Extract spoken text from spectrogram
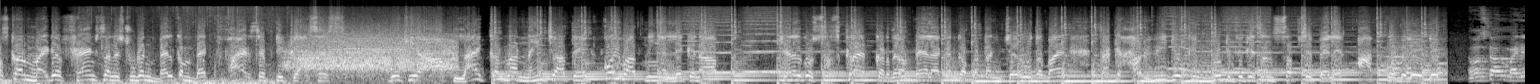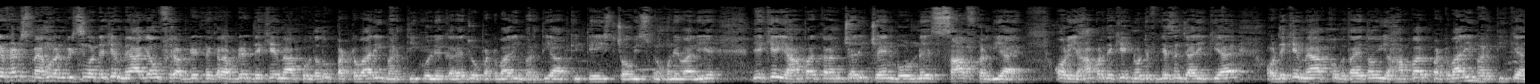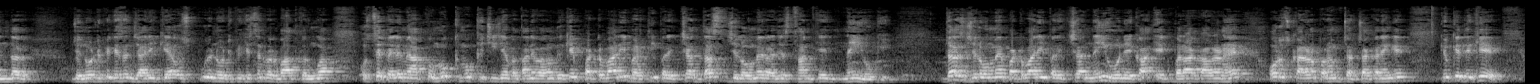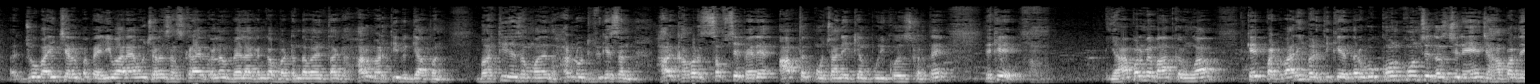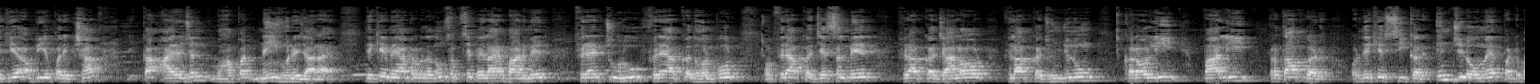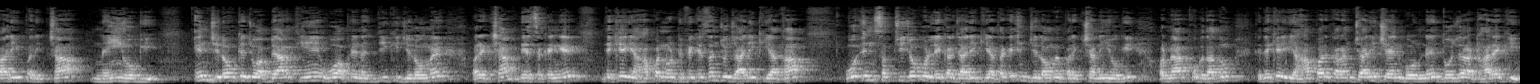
नमस्कार my dear friends and student welcome back fire safety classes देखिए, आप like करना नहीं चाहते हैं, कोई बात नहीं है, लेकिन आप चैनल को सब्सक्राइब कर दें और बेल आइकन का बटन ज़रूर दबाएँ, ताकि हर वीडियो की नोटिफिकेशन सबसे पहले आपको मिले। नमस्कार माय डियर फ्रेंड्स मैं हूँ रणवीर सिंह और देखिए, मैं आ गया हूँ फिर अपडेट लेकर। अपडेट देखिए, मैं आपको बता दूँ, पटवारी भर्ती को लेकर है, जो पटवारी भर्ती आपकी तेईस चौबीस में होने वाली है। देखिए, यहाँ पर कर्मचारी चयन बोर्ड ने साफ़ कर दिया है। और यहाँ पर देखिए एक नोटिफिकेशन जारी किया है। और देखिए मैं आपको बता देता हूँ, यहाँ पर पटवारी भर्ती के अंदर जो नोटिफिकेशन जारी किया है, उस पूरे नोटिफिकेशन पर बात करूँगा। उससे पहले मैं आपको मुख्य मुख्य चीज़ें बताने वाला हूँ। देखिये पटवारी भर्ती परीक्षा दस जिलों में राजस्थान के नहीं होगी। दस जिलों में पटवारी परीक्षा नहीं होने का एक बड़ा कारण है, और उस कारण पर हम चर्चा करेंगे। क्योंकि देखिए जो भाई चैनल पर पहली बार आए वो चैनल सब्सक्राइब कर लें बेल आइकन का बटन दबाएँ, ताकि हर भर्ती विज्ञापन, भर्ती से संबंधित हर नोटिफिकेशन हर खबर सबसे पहले आप तक पहुँचाने की हम पूरी कोशिश करते हैं। देखिए, यहाँ पर मैं बात करूँगा कि पटवारी भर्ती के अंदर वो कौन कौन से दस ज़िले हैं, जहाँ पर देखिए अब ये परीक्षा का आयोजन वहाँ पर नहीं होने जा रहा है। देखिए, मैं यहाँ पर बता दूँ, सबसे पहला है बाड़मेर, फिर है चूरू, फिर है आपका धौलपुर, और फिर आपका जैसलमेर, फिर आपका जालौर, फिर आपका झुंझुनू, करौली, पाली, प्रतापगढ़। और देखिए, सीकर, इन जिलों में पटवारी परीक्षा नहीं होगी। इन जिलों के जो अभ्यर्थी हैं, वो अपने नजदीकी जिलों में परीक्षा दे सकेंगे। देखिए, यहाँ पर नोटिफिकेशन जो जारी किया था, वो इन सब चीज़ों को लेकर जारी किया था कि इन जिलों में परीक्षा नहीं होगी। और मैं आपको बता दूँ कि देखिए, यहाँ पर कर्मचारी चयन बोर्ड ने 2018 की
